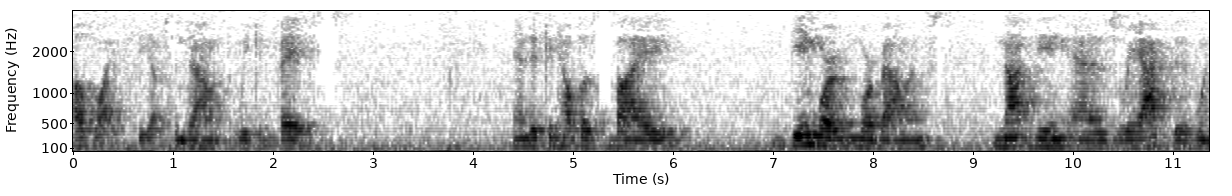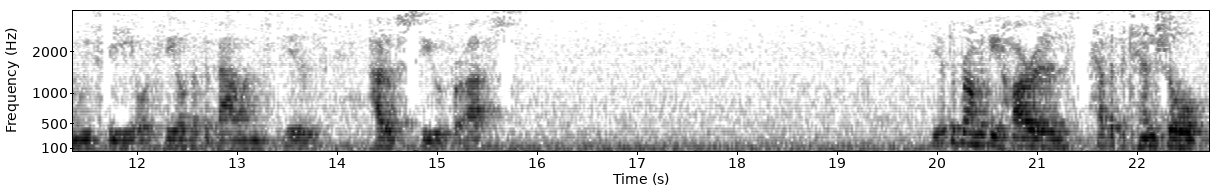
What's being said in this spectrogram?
of life, the ups and downs that we can face. And it can help us by being more, more balanced, not being as reactive when we see or feel that the balance is out of skew for us. The other Brahma Viharas have the potential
